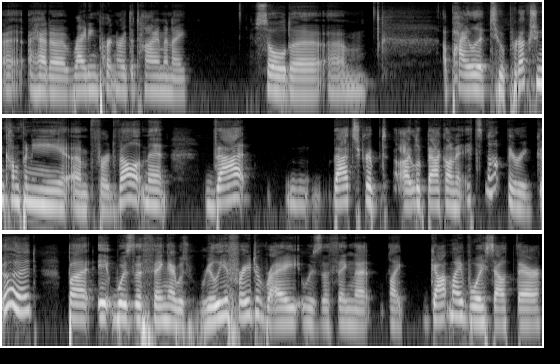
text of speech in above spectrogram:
i had a writing partner at the time and i sold a um, a pilot to a production company um, for development. That that script, I look back on it, it's not very good, but it was the thing I was really afraid to write. It was the thing that like got my voice out there,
